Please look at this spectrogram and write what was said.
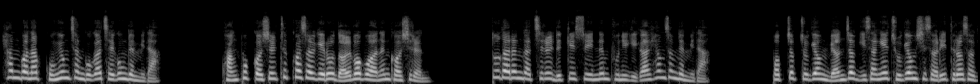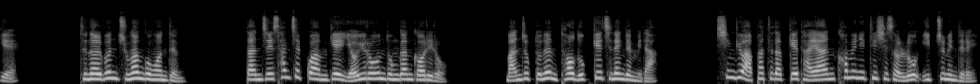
현관 앞 공용 창고가 제공됩니다. 광폭 거실 특화 설계로 넓어 보하는 거실은 또 다른 가치를 느낄 수 있는 분위기가 형성됩니다. 법적 조경 면적 이상의 조경 시설이 들어서기에 드넓은 중앙공원 등 단지 산책과 함께 여유로운 동간 거리로 만족도는 더 높게 진행됩니다. 신규 아파트답게 다양한 커뮤니티 시설로 입주민들의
